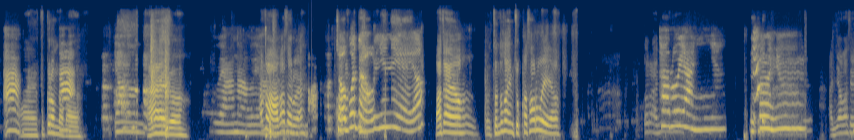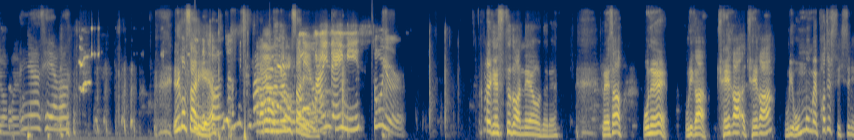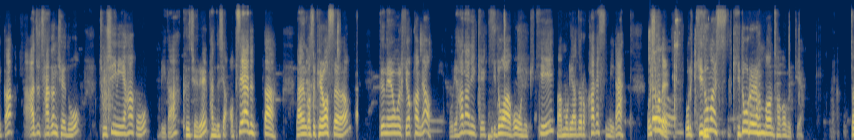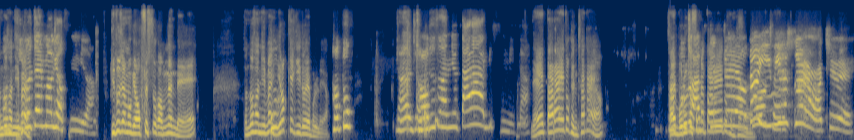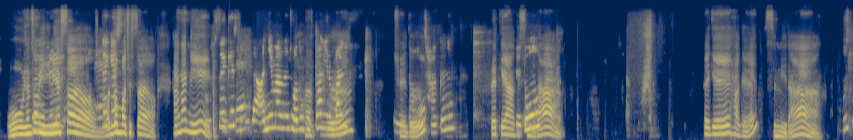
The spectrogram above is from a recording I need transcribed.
아, 아 부끄럽나 봐요. 야, 아이고 왜안 와? 왜? 한번 와봐 서로야. 저보다 어린이에요? 맞아요. 전도사님 조카 서로예요. 서로 안녕. 서로야 안녕. 안녕. 안녕하세요 한번 해봐. 안녕하세요. 일곱 살이에요. 서로는 일곱 살이에요. My name is Sawyer. 특별 게스트도 왔네요 오늘은. 그래서 오늘 우리가 죄가 죄가 우리 온몸에 퍼질 수 있으니까 아주 작은 죄도 조심히 하고 우리가 그 죄를 반드시 없애야 된다라는 것을 배웠어요. 그 내용을 기억하며 우리 하나님께 기도하고 오늘 큐티 마무리하도록 하겠습니다. 우리 친구들 우리 기도 말 기도를 한번 적어볼게요. 전도사님은 기도 제목이 없습니다. 기도 제목이 없을 수가 없는데 전도사님은 이렇게 기도해 볼래요. 저도 저는 전주사님 따라하겠습니다. 네, 따라해도 괜찮아요. 잘 모르겠으면 따라해도 괜찮아요. 이미 했어요 아침에. 오, 현성이 이미 했어요. 없애겠- 완전 멋있어요. 하나님, 없애겠습니다. 아니면은 저도 곰팡이를 빨리 작은 죄도 작은 회개하겠습니다. 회개하겠습니다. 무슨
